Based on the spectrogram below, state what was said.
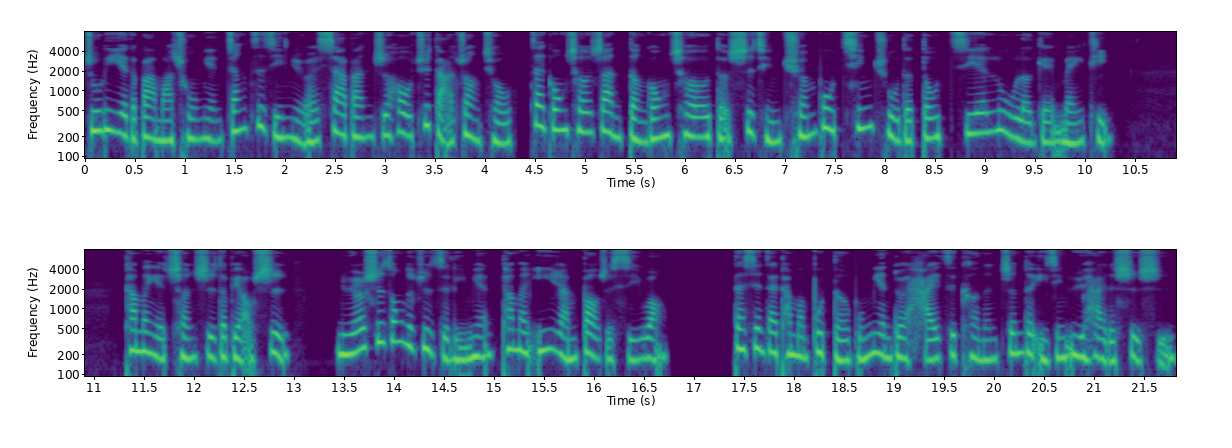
朱丽叶的爸妈出面，将自己女儿下班之后去打撞球，在公车站等公车的事情，全部清楚的都揭露了给媒体。他们也诚实的表示，女儿失踪的日子里面，他们依然抱着希望，但现在他们不得不面对孩子可能真的已经遇害的事实，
